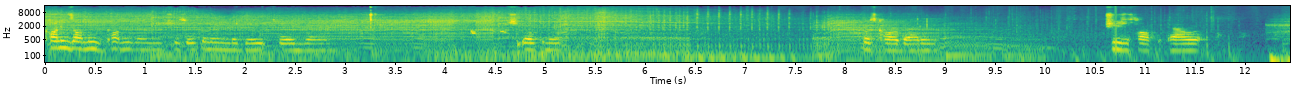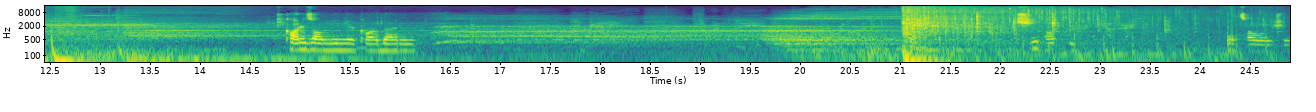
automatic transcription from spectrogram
Connie's on me. Connie's on me. She's opening the gate towards them. She opened it. Those car battery. She just hopped the pallet. Connie's on me near car battery. She hopped it. That's we're sure.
